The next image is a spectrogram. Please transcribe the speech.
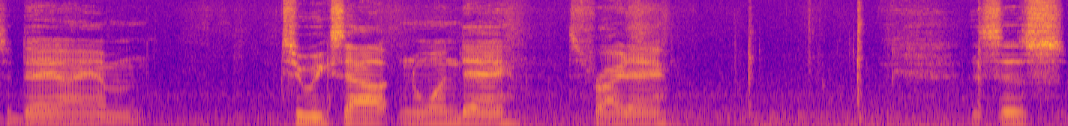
Today I am two weeks out in one day. It's Friday. This is,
